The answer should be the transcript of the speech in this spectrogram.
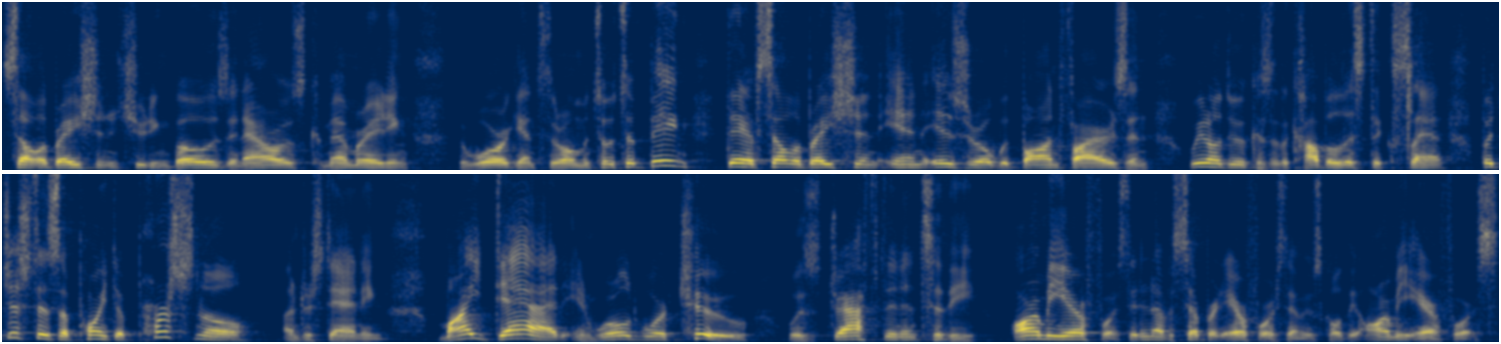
celebration and shooting bows and arrows commemorating the war against the Romans. So it's a big day of celebration in Israel with bonfires, and we don't do it because of the Kabbalistic slant, but just as a point of personal understanding. My dad in World War II was drafted into the Army Air Force. They didn't have a separate Air Force then, it was called the Army Air Force.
